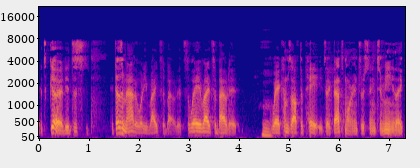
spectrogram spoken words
it's good. It just it doesn't matter what he writes about. It's the way he writes about it, hmm. the way it comes off the page. Like that's more interesting to me. Like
